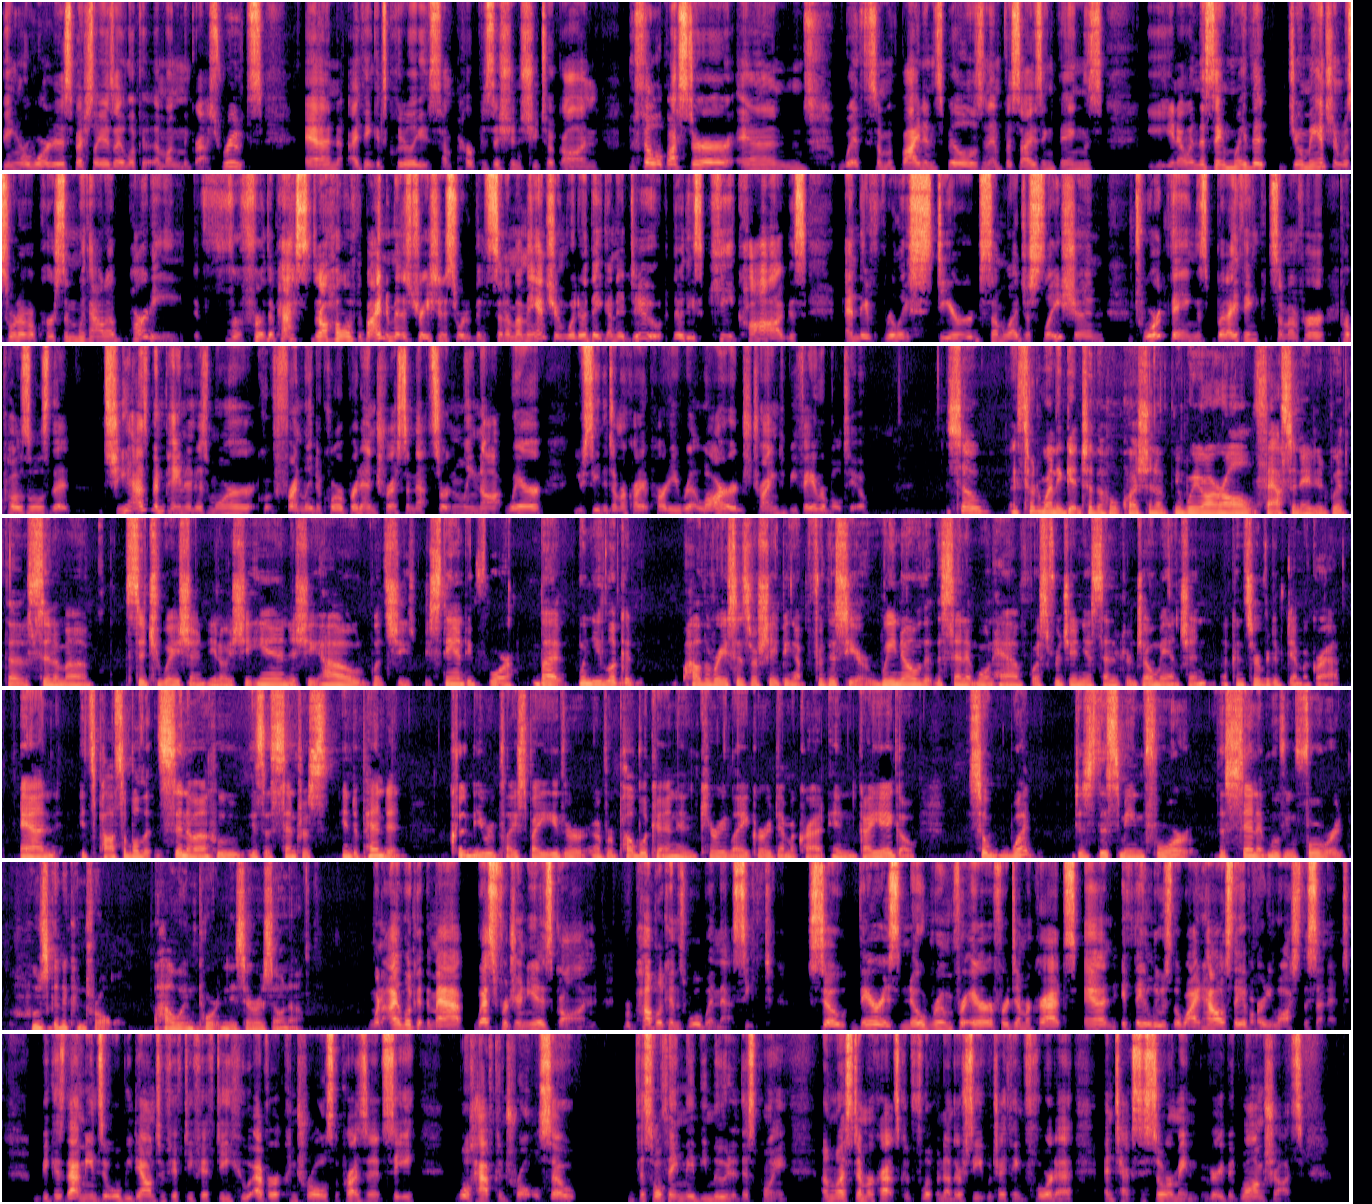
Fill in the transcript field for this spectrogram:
being rewarded, especially as I look at among the grassroots. And I think it's clearly some her position she took on the filibuster and with some of Biden's bills and emphasizing things, you know, in the same way that Joe Manchin was sort of a person without a party for, for the past all of the Biden administration has sort of been Sinema Manchin. What are they going to do? They're these key cogs and they've really steered some legislation toward things. But I think some of her proposals that she has been painted as more friendly to corporate interests, and that's certainly not where you see the Democratic Party writ large trying to be favorable to. So I sort of want to get to the whole question of we are all fascinated with the Sinema situation. You know, is she in? Is she out? What's she standing for? But when you look at how the races are shaping up for this year, we know that the Senate won't have West Virginia Senator Joe Manchin, a conservative Democrat. And it's possible that Sinema, who is a centrist independent, could be replaced by either a Republican in Kari Lake or a Democrat in Gallego. So, what does this mean for the Senate moving forward? Who's going to control? How important is Arizona? When I look at the map, West Virginia is gone. Republicans will win that seat. So there is no room for error for Democrats. And if they lose the White House, they have already lost the Senate because that means it will be down to 50 50. Whoever controls the presidency will have control. So this whole thing may be moot at this point, unless Democrats could flip another seat, which I think Florida and Texas still remain very big long shots.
